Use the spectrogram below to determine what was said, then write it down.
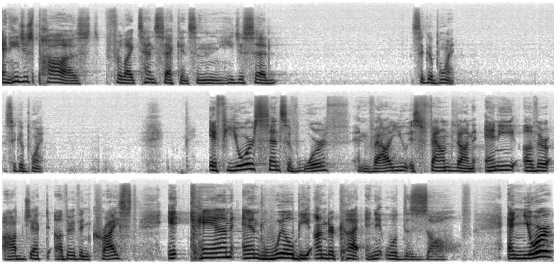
And he just paused for like 10 seconds and he just said, That's a good point. That's a good point. If your sense of worth and value is founded on any other object other than Christ, it can and will be undercut and it will dissolve. And your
